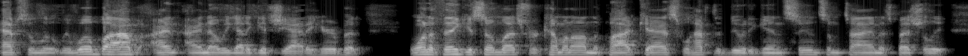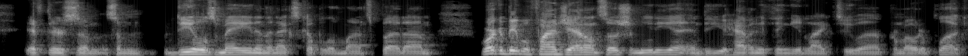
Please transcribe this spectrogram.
Absolutely. Well, Bob, I, I know we got to get you out of here, but want to thank you so much for coming on the podcast. We'll have to do it again soon sometime, especially if there's some some deals made in the next couple of months. But um, where can people find you out on social media? And do you have anything you'd like to uh, promote or plug?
